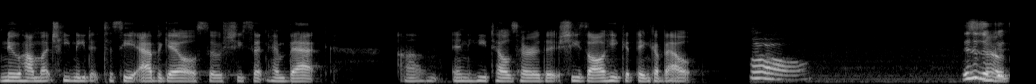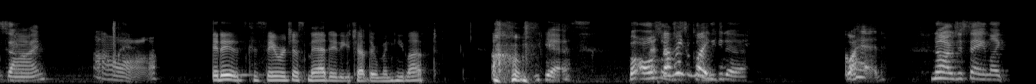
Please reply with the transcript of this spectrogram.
knew how much he needed to see Abigail, so she sent him back. Um, and he tells her that she's all he could think about. Oh. This is a No. good sign. Aww. It is because they were just mad at each other when he left. Um, Yes. But also nothing just like- Khalida. Go ahead. No, I'm just saying, like,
